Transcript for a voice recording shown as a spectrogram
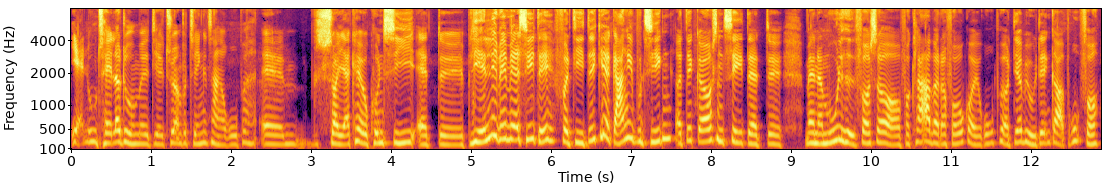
Ja, nu taler du med direktøren for Tænketang Europa, øh, så jeg kan jo kun sige, at øh, bliv endelig ved med at sige det, fordi det giver gang i butikken, og det gør jo sådan set, at øh, man har mulighed for så at forklare, hvad der foregår i Europa, og det har vi jo i den grad brug for.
